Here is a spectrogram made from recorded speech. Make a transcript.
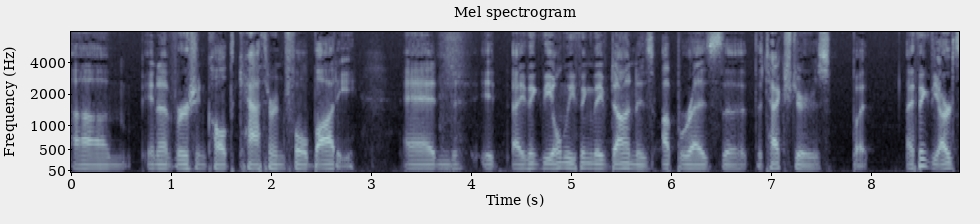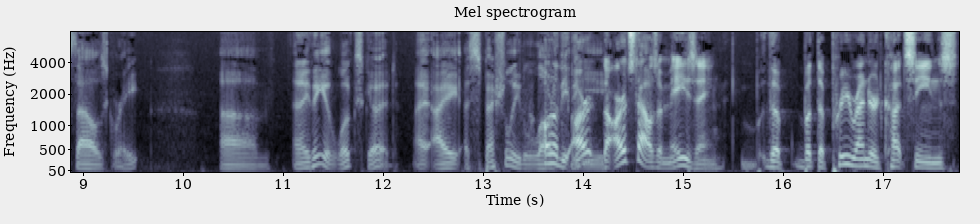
um, in a version called Catherine Full Body, and it. I think the only thing they've done is upres the the textures, but I think the art style is great, um, and I think it looks good. I, I especially love Oh no, the, art the art style is amazing. B- The but the pre-rendered cutscenes.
